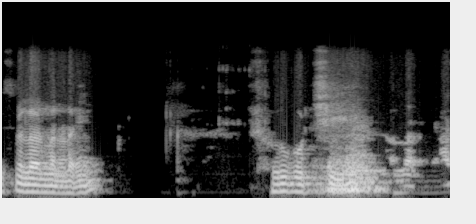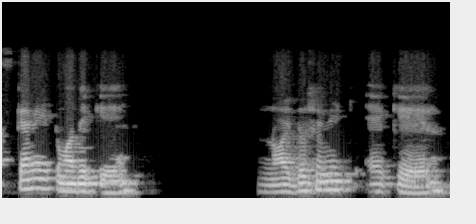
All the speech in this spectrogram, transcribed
বিসমুল্লাহ শুরু করছি আল্লাহ। আজকে আমি তোমাদেরকে নয় দশমিক একের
